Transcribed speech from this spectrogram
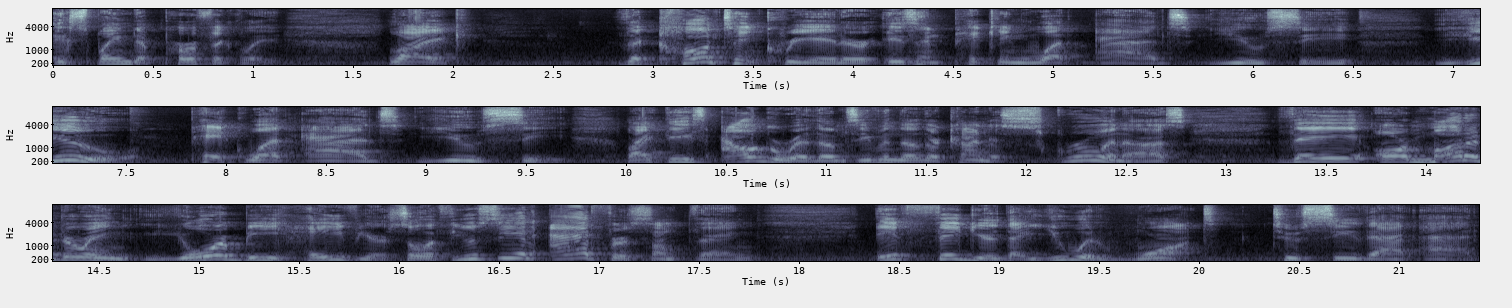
explained it perfectly. Like, the content creator isn't picking what ads you see, you pick what ads you see. Like these algorithms, even though they're kind of screwing us, they are monitoring your behavior. So if you see an ad for something, it figured that you would want to see that ad.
